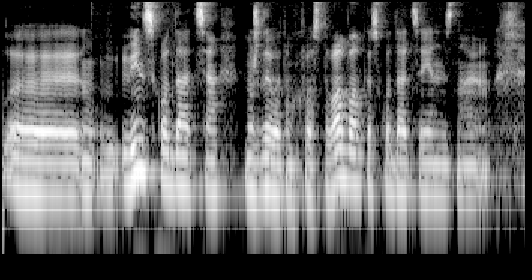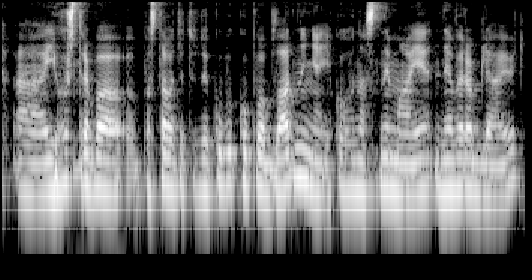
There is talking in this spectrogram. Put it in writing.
е, ну, він складатися, можливо, там хвостова балка складатися, я не знаю. Е, його ж треба поставити туди купу, купу обладнання, якого в нас немає, не виробляють,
